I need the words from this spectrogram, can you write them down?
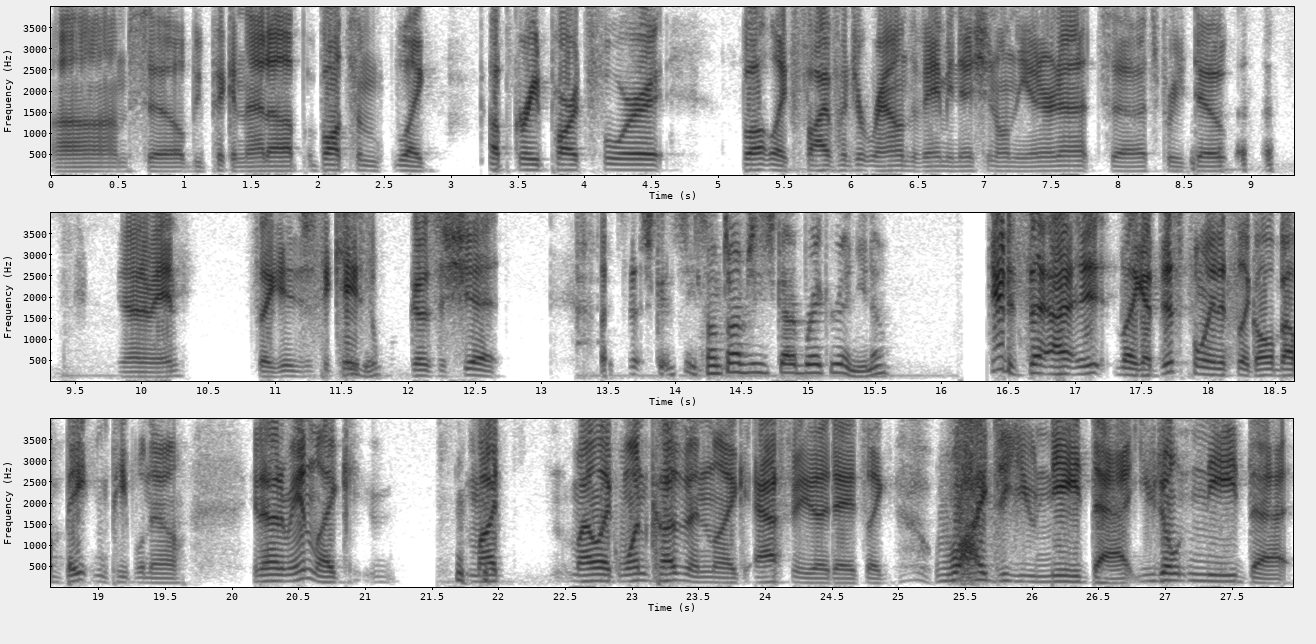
Um, so I'll be picking that up. I bought some like upgrade parts for it. Bought like 500 rounds of ammunition on the internet, so that's pretty dope. you know what I mean? It's like it's just in case the goes to shit. Sometimes you just gotta break her in, you know. dude it's that I, it, like at this point it's like all about baiting people now. You know what i mean? Like my my like one cousin like asked me the other day it's like why do you need that? You don't need that.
